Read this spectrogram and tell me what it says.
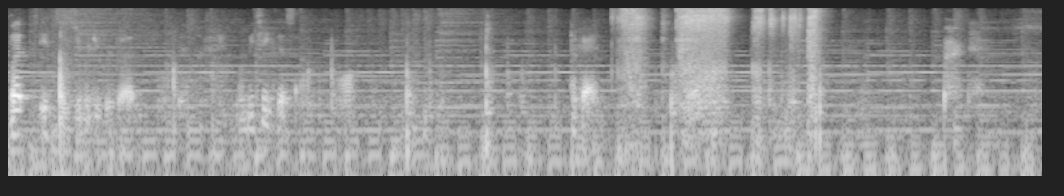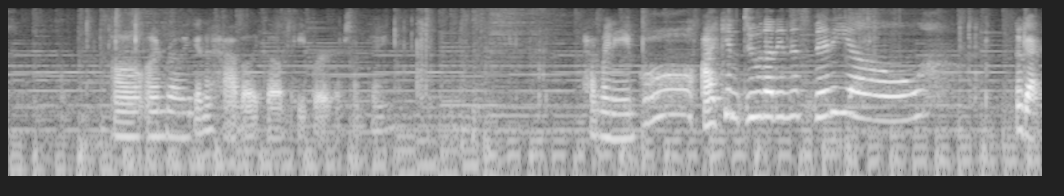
But it's super duper good. Okay, let me take this out. Okay. Uh, I'm probably gonna have like a paper or something. Have my name. Oh, I can do that in this video. Okay.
